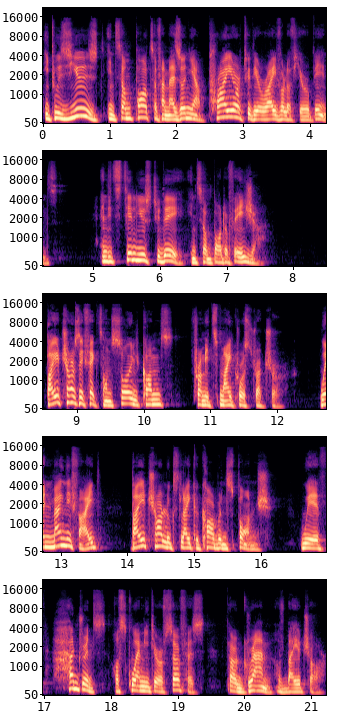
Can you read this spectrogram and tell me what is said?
It was used in some parts of Amazonia prior to the arrival of Europeans, and it's still used today in some part of Asia. Biochar's effects on soil comes from its microstructure. When magnified, biochar looks like a carbon sponge with hundreds of square meters of surface per gram of biochar.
